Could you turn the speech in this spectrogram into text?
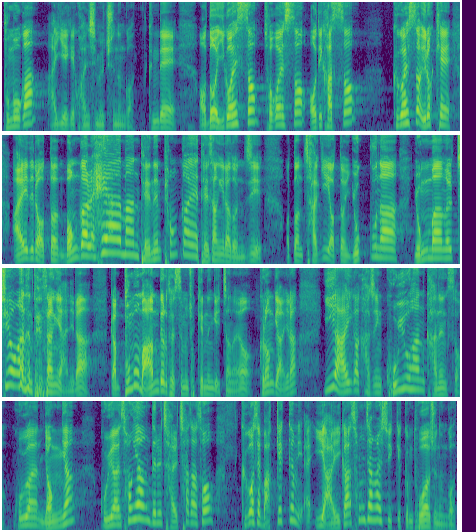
부모가 아이에게 관심을 주는 것. 근데 어, 너 이거 했어? 저거 했어? 어디 갔어? 그거 했어 이렇게 아이들을 어떤 뭔가를 해야만 되는 평가의 대상이라든지 어떤 자기 어떤 욕구나 욕망을 투영하는 대상이 아니라 그러니까 부모 마음대로 됐으면 좋겠는 게 있잖아요 그런 게 아니라 이 아이가 가진 고유한 가능성 고유한 역량 고유한 성향들을 잘 찾아서 그것에 맞게끔 이 아이가 성장할 수 있게끔 도와주는 것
